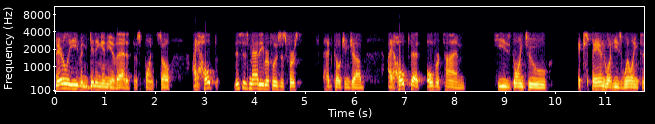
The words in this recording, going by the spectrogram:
barely even getting any of that at this point. So I hope this is Matt Eberflus's first head coaching job. I hope that over time he's going to expand what he's willing to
